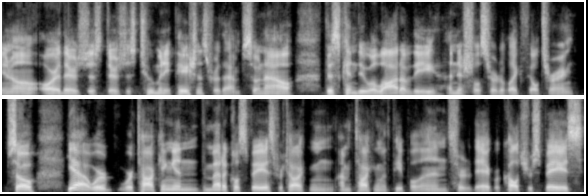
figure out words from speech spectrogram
you know or there's just there's just too many patients for them so now this can do a lot of the initial sort of like filtering so yeah we're we're talking in the medical space we're talking i'm talking with people in sort of the agriculture space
